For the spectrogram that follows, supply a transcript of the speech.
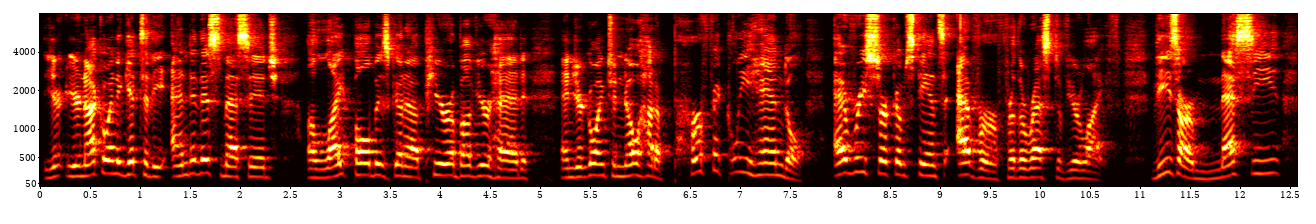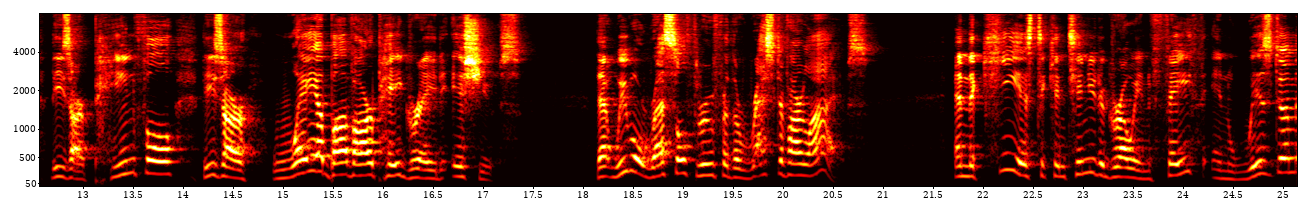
You're, not going to get to the end of this message. A light bulb is going to appear above your head, and you're going to know how to perfectly handle every circumstance ever for the rest of your life. These are messy, these are painful, these are way above our pay grade issues that we will wrestle through for the rest of our lives. And the key is to continue to grow in faith, in wisdom,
